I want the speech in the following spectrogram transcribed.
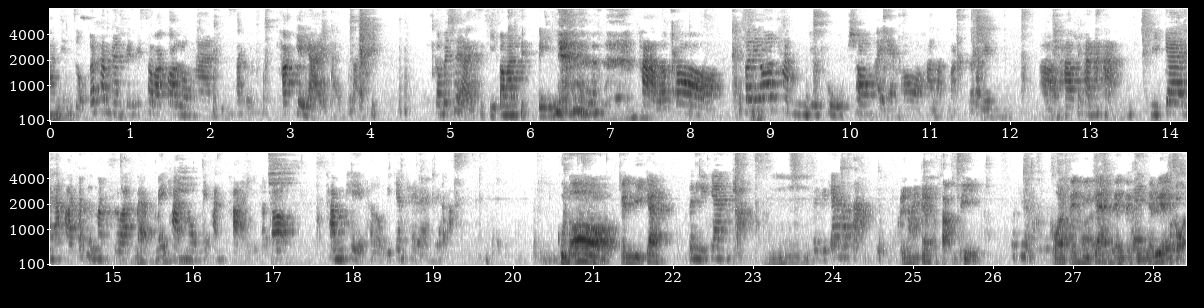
รเรียนจบก็ทำงานเป็นวิศวกรโรงงานอยู่สักพักใหญ่ๆหลายหลายสิบก็ไม่ใช่หลายสิบปีประมาณสิบปี ค่ะ แล้วก็ตอนนี้ก็ทำ YouTube ช่อง I am all ค่ะ หลักๆ จะเป็นอ่าพาไปทานอาหารวีแกนนะคะ ก็คือมังสวิรัตแบบไม่ทานนมไม่ทานไข่แล้วก็ทำเพจ Hello Vegan Thailand ด้วยค่ะ คุณอ้อเป็นวีแกนเป็นวีแกนค่ะอืมเป็นวีแกนมาสามปีเป็นวีค่ะแกนมาสามปี ก่อนเป็นวีแกนเป็นเป็นเป็นเทเรียนก่อน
